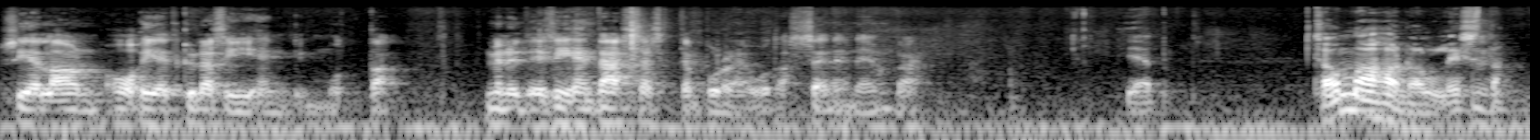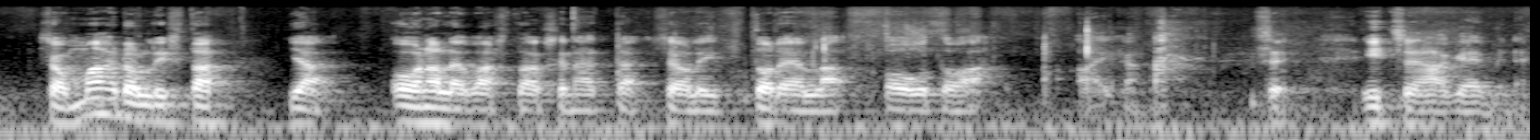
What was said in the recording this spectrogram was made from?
siellä on ohjeet kyllä siihenkin, mutta me nyt ei siihen tässä sitten pureuta sen enempää. Jep. Se on mahdollista. Hmm. Se on mahdollista, ja Oonalle vastauksena, että se oli todella outoa aikana, se itse hakeminen.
